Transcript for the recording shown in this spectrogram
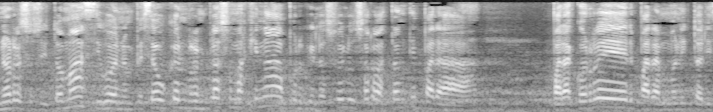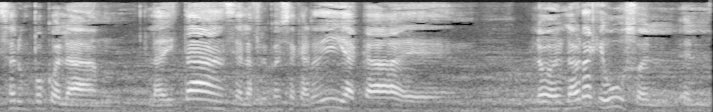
no resucitó más y bueno, empecé a buscar un reemplazo más que nada porque lo suelo usar bastante para, para correr, para monitorizar un poco la, la distancia, la frecuencia cardíaca. Eh, la verdad que uso el, el,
